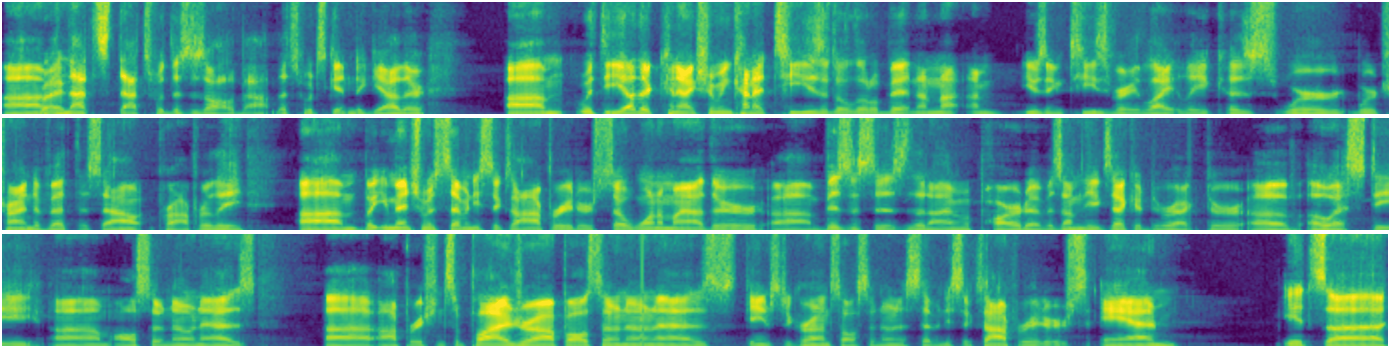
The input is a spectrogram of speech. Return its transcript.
um, Right. and that's that's what this is all about. That's what's getting together. Um, with the other connection, we kind of tease it a little bit, and I'm not I'm using tease very lightly because we're we're trying to vet this out properly. Um, but you mentioned with 76 operators. So one of my other um, businesses that I'm a part of is I'm the executive director of OSD, um, also known as uh, Operation Supply Drop, also known as Games to Grunts, also known as 76 Operators, and it's a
